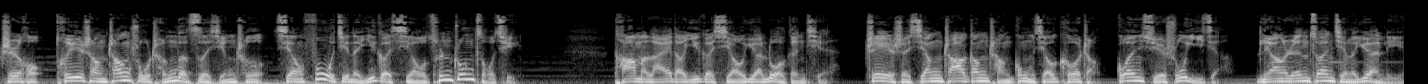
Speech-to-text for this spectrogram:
之后，推上张树成的自行车，向附近的一个小村庄走去。他们来到一个小院落跟前，这是香渣钢厂供销科长关学书一家。两人钻进了院里，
